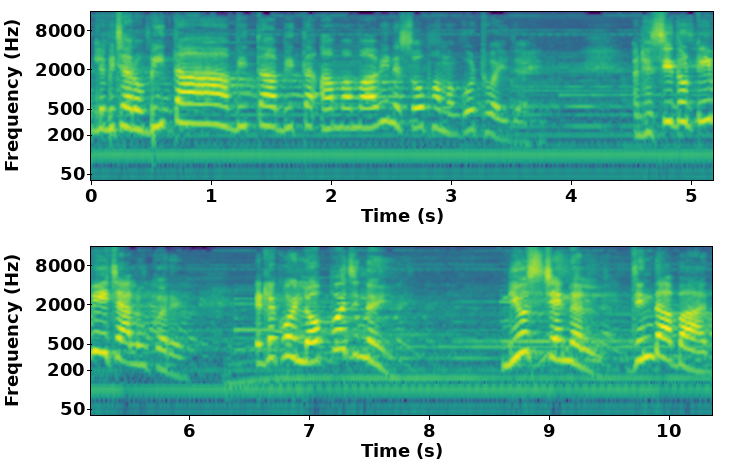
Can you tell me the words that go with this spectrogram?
એટલે બિચારો બીતા બીતા બીતા, આમ આમ આવીને સોફામાં ગોઠવાઈ જાય. અને સીધું ટીવી ચાલુ કરે. એટલે કોઈ લોપ જ નહીં. ન્યૂઝ ચેનલ જિંદાબાદ.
